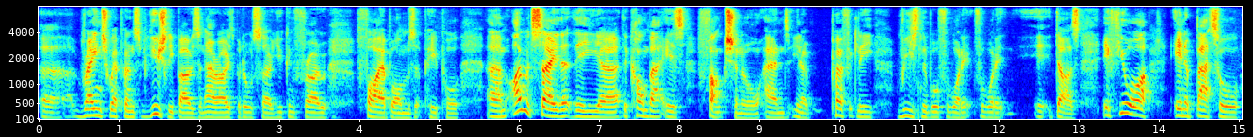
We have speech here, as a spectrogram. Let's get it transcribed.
uh, ranged weapons, usually bows and arrows, but also you can throw fire bombs at people. Um, I would say that the uh, the combat is functional and you know perfectly reasonable for what it for what it it does. If you're in a battle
